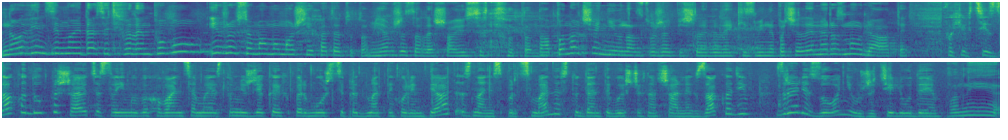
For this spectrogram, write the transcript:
але він зі мною 10 хвилин побув і вже все, мама, можеш їхати додому. Я вже залишаюся тут. Да. По навчанні в нас дуже пішли великі зміни. Почали ми розмовляти. Фахівці закладу пишаються своїми вихованцями, з поміж яких переможці предметних олімпіад, знані спортсмени, студенти вищих навчальних закладів, зреалізовані у житті люди. Вони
